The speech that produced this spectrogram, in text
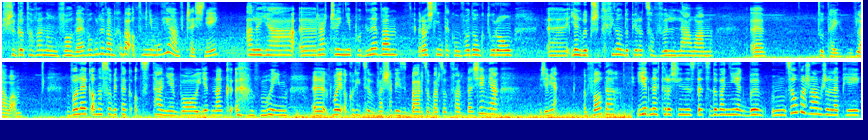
przygotowaną wodę. W ogóle Wam chyba o tym nie mówiłam wcześniej, ale ja e, raczej nie podlewam roślin taką wodą, którą jakby przed chwilą dopiero co wylałam, e, tutaj wlałam. Wolę jak ona sobie tak odstanie, bo jednak e, w, moim, e, w mojej okolicy w Warszawie jest bardzo, bardzo twarda ziemia. Ziemia? Woda. I jednak te rośliny zdecydowanie jakby mm, zauważyłam, że lepiej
